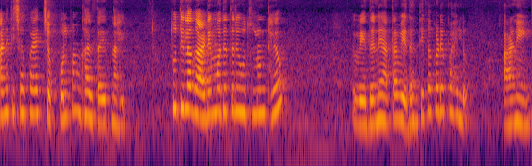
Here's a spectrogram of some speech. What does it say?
आणि तिच्या पायात चप्पल पण घालता येत नाही. तू तिला गाडीमध्ये तरी उचलून ठेव. वेदने आता वेदांतिकाकडे पाहिलं. आणि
